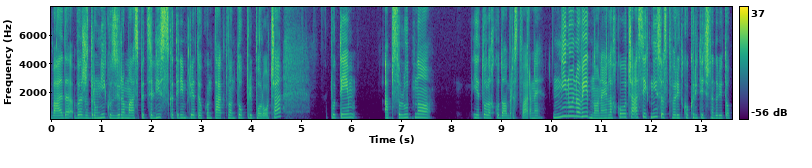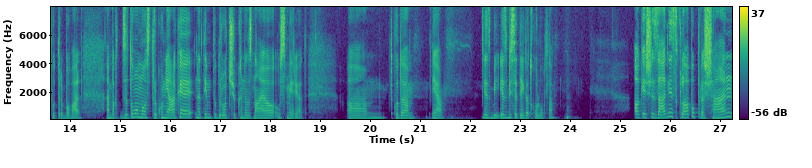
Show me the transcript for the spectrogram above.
valjda vaš zdravnik oziroma specialist, s katerim pridete v kontakt, vam to priporoča, potem absolutno je to lahko dobra stvar. Ne? Ni nujno vedno, ne? lahko včasih niso stvari tako kritične, da bi to potrebovali. Ampak zato imamo strokovnjake na tem področju, ki nas znajo usmerjati. Um, tako da, ja, jaz bi, jaz bi se tega tako lotila. Ok, še zadnji sklop vprašanj.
